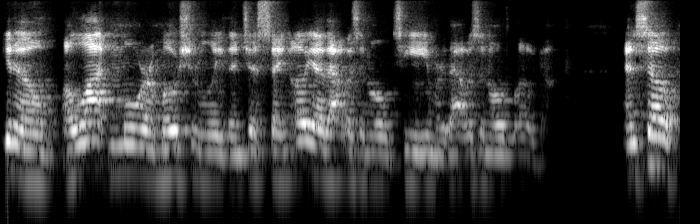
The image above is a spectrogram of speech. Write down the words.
you know, a lot more emotionally than just saying, oh, yeah, that was an old team or that was an old logo. And so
